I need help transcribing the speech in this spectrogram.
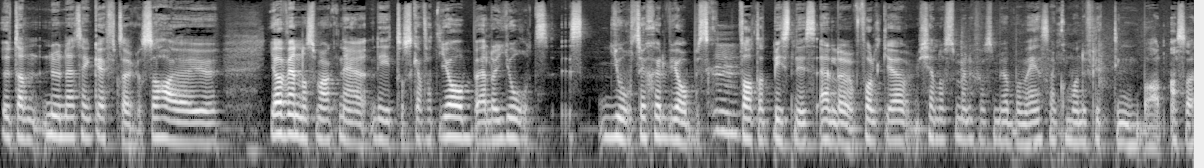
Utan nu när jag tänker efter så har jag ju... Jag har vänner som har åkt ner dit och skaffat jobb eller gjort, gjort sig själv jobb, startat business. Eller folk jag känner som människor som jobbar med ensamkommande flyktingbarn. Alltså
